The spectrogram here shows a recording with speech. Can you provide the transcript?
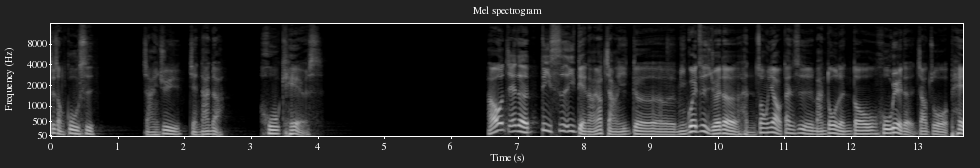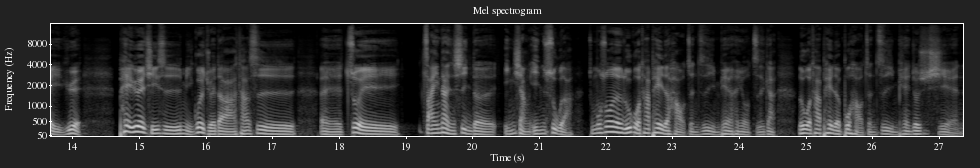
这种故事，讲一句简单的，Who cares？好，接着第四一点啊，要讲一个敏贵自己觉得很重要，但是蛮多人都忽略的，叫做配乐。配乐其实米贵觉得啊，它是呃最灾难性的影响因素啦。怎么说呢？如果它配的好，整支影片很有质感；如果它配的不好，整支影片就显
